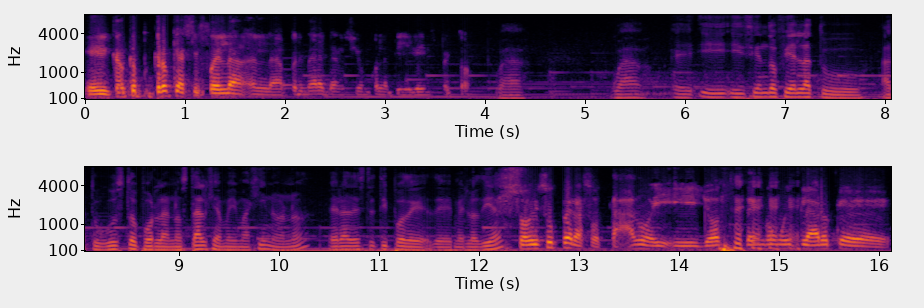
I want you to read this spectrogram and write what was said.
eh, creo, que, creo que así fue la, la primera canción con la que llegué, Inspector. Wow. Wow. Eh, y, siendo fiel a tu, a tu gusto por la nostalgia, me imagino, ¿no? ¿Era de este tipo de, melodías? Soy súper azotado y, yo tengo muy claro que,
